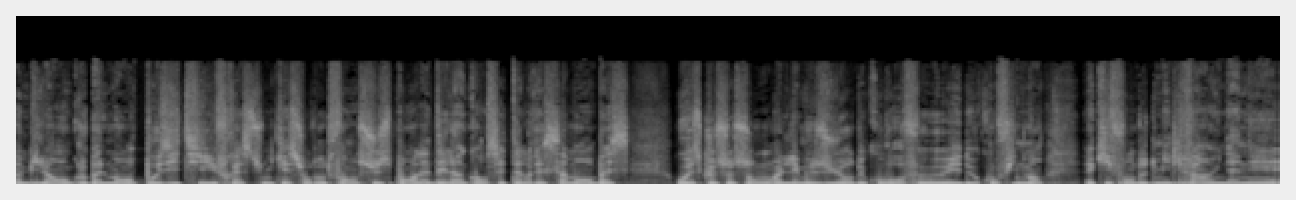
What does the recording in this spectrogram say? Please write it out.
Un bilan globalement positif reste une question toutefois en suspens. La délinquance est-elle récemment en baisse ou est-ce que ce sont les mesures de couvre-feu et de confinement qui font de 2020 une année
